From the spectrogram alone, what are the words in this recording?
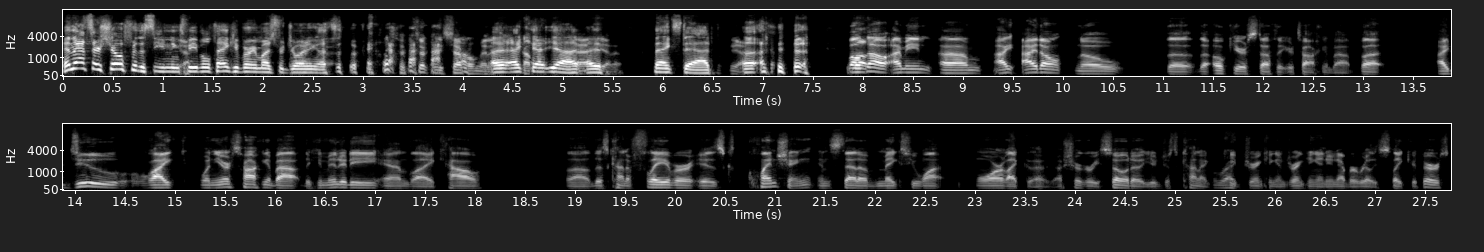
and that's our show for this evening, Yeah. people. Thank you very much for joining Right, us. It took me several minutes. I- I can't- yeah, that, I- you know. Thanks, Dad. Yeah. Uh, Well, Well- no, I mean, um, I I don't know the the oakier stuff that you're talking about, but I do like when you're talking about the humidity and like how uh, this kind of flavor is quenching instead of makes you want more like a, a sugary soda. You just kind of Right. keep drinking and drinking, and you never really slake your thirst.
